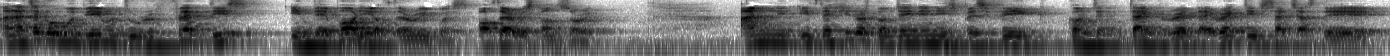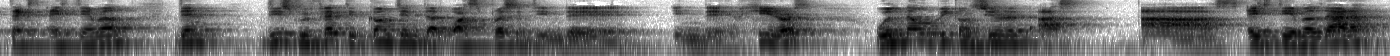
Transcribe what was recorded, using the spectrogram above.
an attacker will be able to reflect this in the body of the request of the response. Sorry. And if the headers contain any specific content type directive, such as the text HTML, then this reflected content that was present in the, in the headers will now be considered as, as HTML data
